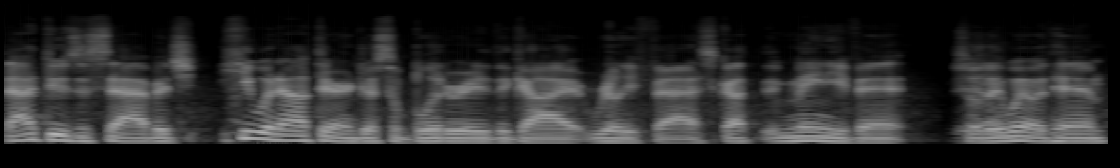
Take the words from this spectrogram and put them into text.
that dude's a savage. He went out there and just obliterated the guy really fast. Got the main event. So they went with him.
